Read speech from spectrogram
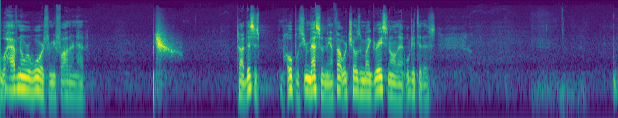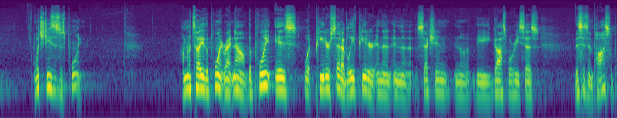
you will have no reward from your Father in heaven. Todd, this is hopeless. You're messing with me. I thought we're chosen by grace and all that. We'll get to this. What's Jesus' point? I'm going to tell you the point right now. The point is what Peter said. I believe Peter in the in the section in the, the gospel where he says, This is impossible.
